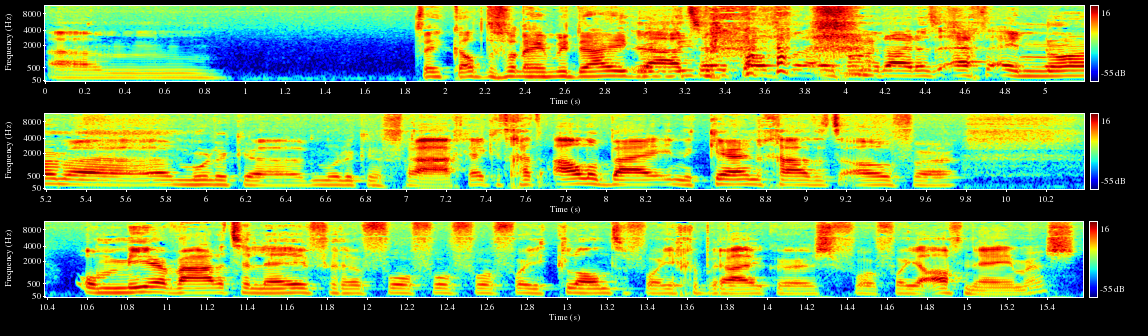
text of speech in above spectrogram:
Ehm, Twee kanten van één medaille. Ja, twee kanten van de medaille. Dat is echt een enorme eh, moeilijke, moeilijke vraag. Kijk, het gaat allebei. In de kern gaat het over om meer waarde te leveren voor, voor, voor, voor je klanten, voor je gebruikers, voor, voor je afnemers.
